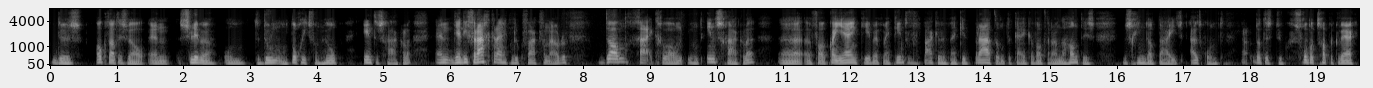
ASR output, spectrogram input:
Dus ook dat is wel een slimme om te doen, om toch iets van hulp in te schakelen. En ja, die vraag krijg ik natuurlijk vaak van ouders. Dan ga ik gewoon iemand inschakelen. Uh, van kan jij een keer met mijn kind of een paar keer met mijn kind praten om te kijken wat er aan de hand is. Misschien dat daar iets uitkomt. Nou, dat is natuurlijk schoolmaatschappelijk werk.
